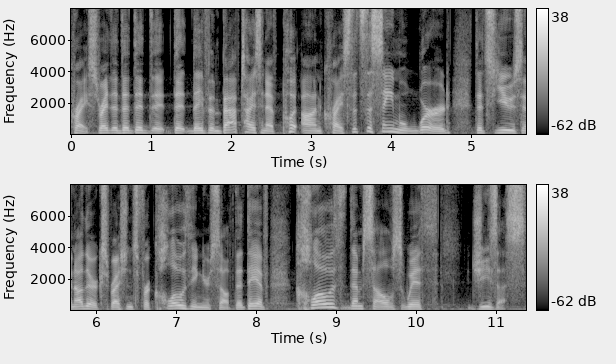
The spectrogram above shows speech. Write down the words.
Christ, right? That, they've been baptized and have put on Christ. That's the same word that's used in other expressions for clothing yourself, that they have clothed themselves with Jesus.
